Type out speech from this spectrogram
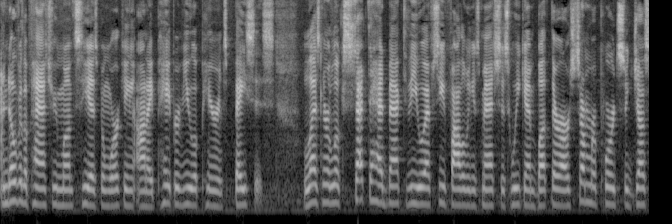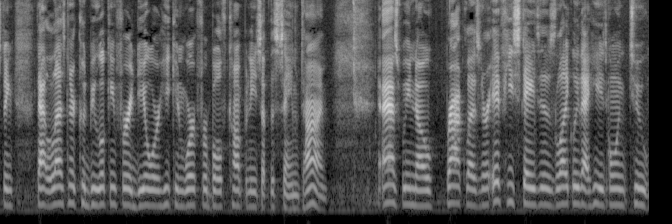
and over the past few months, he has been working on a pay per view appearance basis. Lesnar looks set to head back to the UFC following his match this weekend, but there are some reports suggesting that Lesnar could be looking for a deal where he can work for both companies at the same time. As we know, Brock Lesnar, if he stays, it is likely that he is going to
